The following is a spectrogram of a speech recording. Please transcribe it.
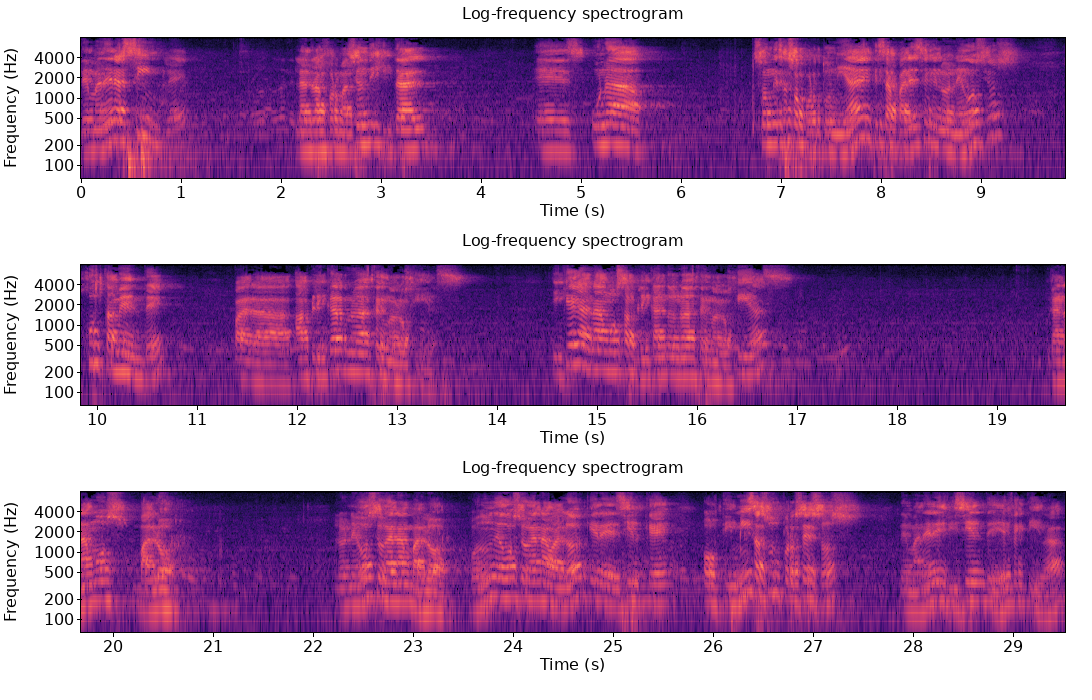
De manera simple, la transformación digital es una, son esas oportunidades que se aparecen en los negocios justamente para aplicar nuevas tecnologías. ¿Y qué ganamos aplicando nuevas tecnologías? Ganamos valor. Los negocios ganan valor. Cuando un negocio gana valor quiere decir que optimiza sus procesos de manera eficiente y efectiva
